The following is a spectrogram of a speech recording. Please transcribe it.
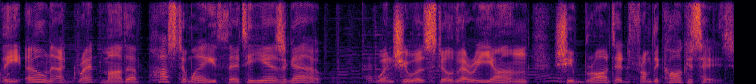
The owner, grandmother, passed away 30 years ago. When she was still very young, she brought it from the Caucasus.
